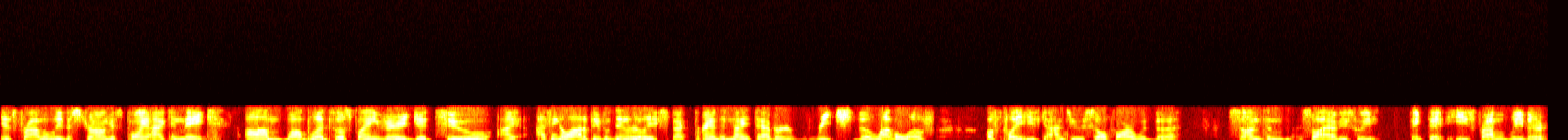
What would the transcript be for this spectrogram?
is probably the strongest point I can make. Um, while Bledsoe's playing very good too, I I think a lot of people didn't really expect Brandon Knight to ever reach the level of of play he's gotten to so far with the Suns, and so I obviously think that he's probably their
